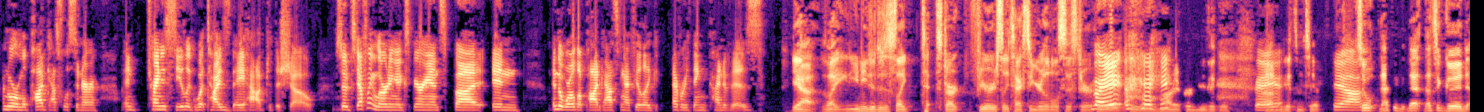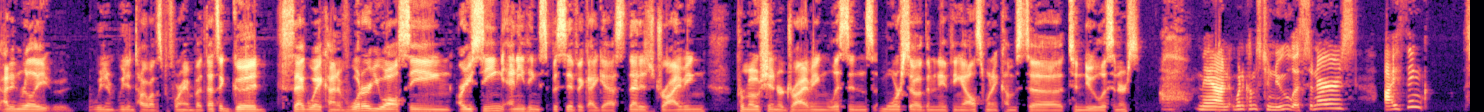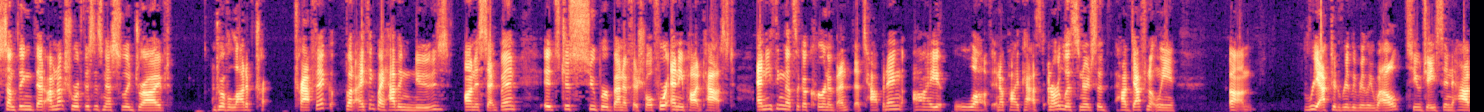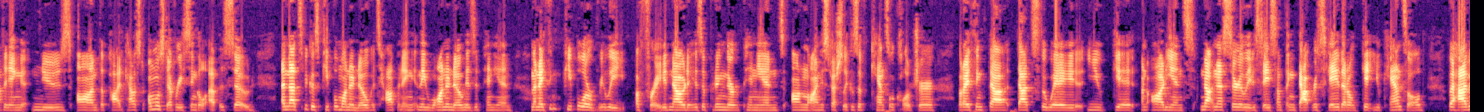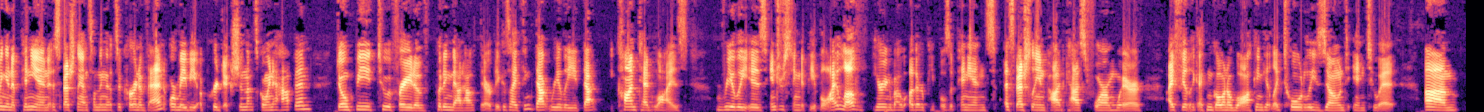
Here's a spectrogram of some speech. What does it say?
normal podcast listener and trying to see like what ties they have to the show. So it's definitely a learning experience, but in in the world of podcasting, I feel like everything kind of is. Yeah, like you need to just like t- start furiously texting your little sister, right? Who, who monitor music, um, right? Um, get some tips. Yeah. So that's a, that, that's a good. I didn't really we didn't we didn't talk about this beforehand, but that's a good segue. Kind of, what are you all seeing? Are you seeing anything specific? I guess that is driving promotion or driving listens more so than anything else when it comes to to new listeners? Oh, man, when it comes to new listeners, I think something that I'm not sure if this is necessarily drived drove a lot of tra- traffic, but I think by having news on a segment, it's just super beneficial for any podcast. Anything that's like a current event that's happening, I love in a podcast, and our listeners have definitely um, reacted really, really well to Jason having news on the podcast almost every single episode And that's because people want to know what's happening and they want to know his opinion. And I think people are really afraid nowadays of putting their opinions online, especially because of cancel culture. But I think that that's the way you get an audience, not necessarily to say something that risque that'll get you canceled, but having an opinion, especially on something that's a current event or maybe a prediction that's going to happen. Don't be too afraid of putting that out there because I think that really, that content wise, really is interesting to people. I love hearing about other people's opinions, especially in podcast form where I feel like I can go on a walk and get like totally zoned into it. Um,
